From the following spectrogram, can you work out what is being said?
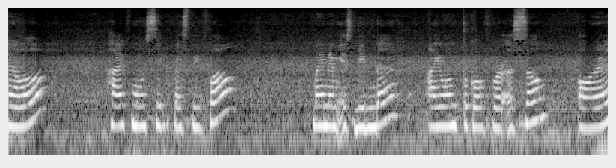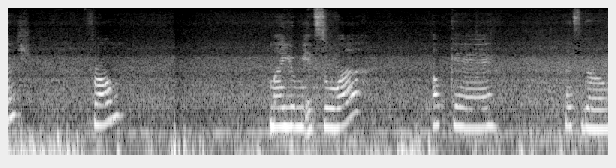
Hello, Hive Music Festival. My name is Dinda. I want to cover a song, Orange, from Mayumi Itsuwa. Okay, let's go.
